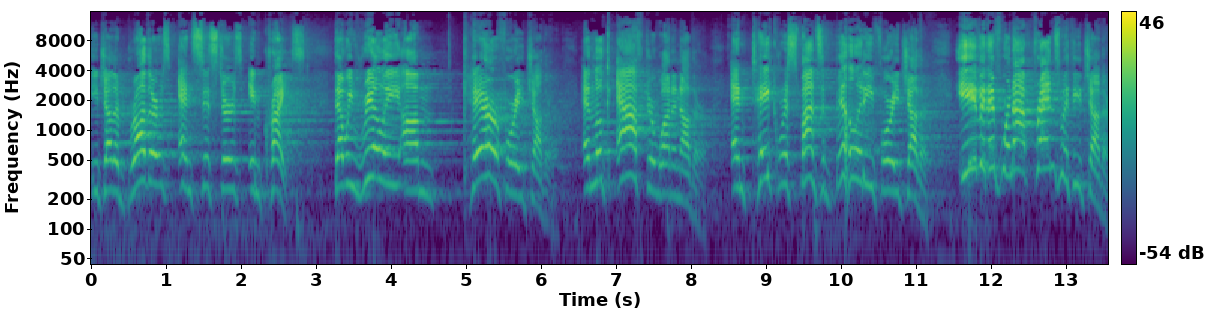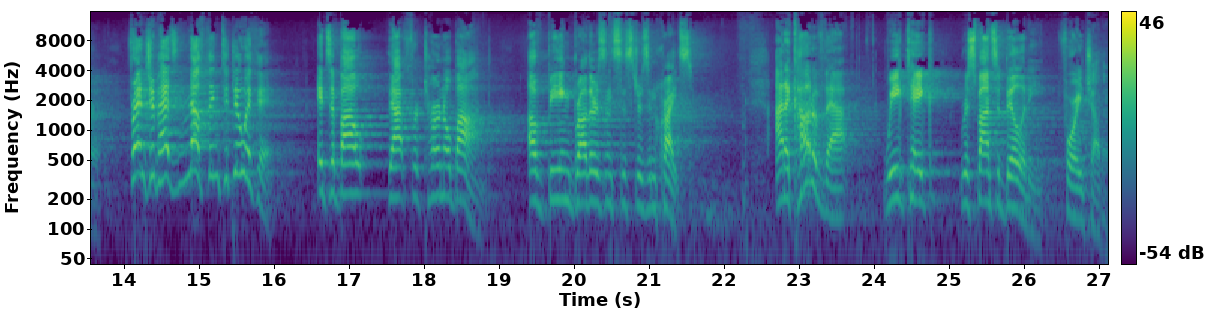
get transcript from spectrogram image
each other brothers and sisters in Christ. That we really um, care for each other and look after one another and take responsibility for each other, even if we're not friends with each other. Friendship has nothing to do with it. It's about that fraternal bond of being brothers and sisters in Christ. On account of that, we take responsibility for each other.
